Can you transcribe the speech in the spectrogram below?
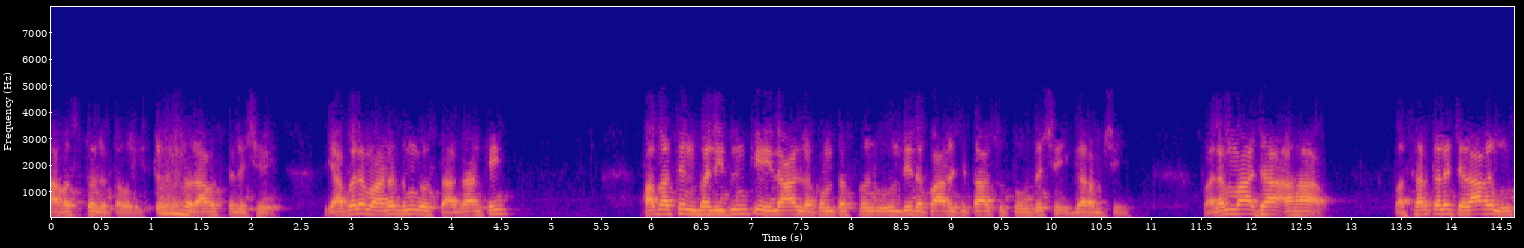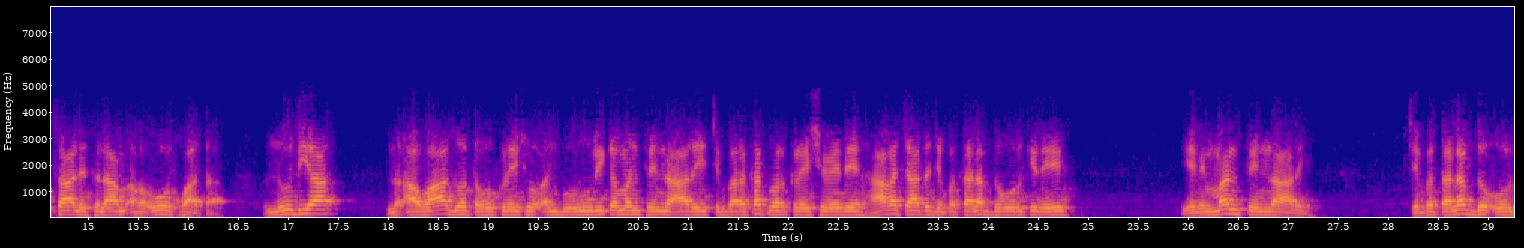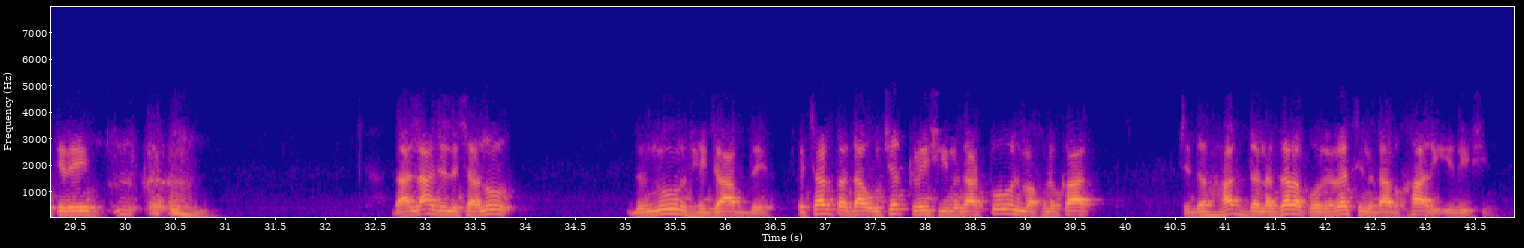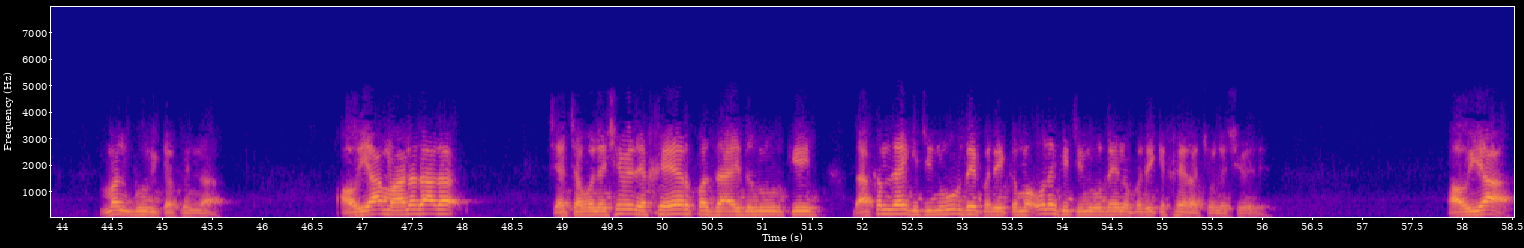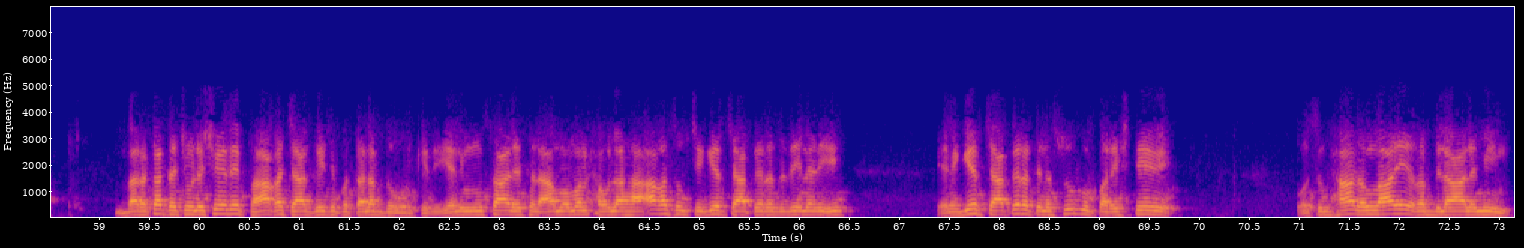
راغستل ته وي راغستل شي یا بل معنی زموږ استادان کوي قبسن بلیدن کې لعلکم تصلون دې د پاره چې تاسو تود شي ګرم شي فلما جاءها پسر کله چراغ موسی علی السلام هغه اور خواته نودیا نو आवाज ورته وکړې شو ان بوري کمن فن ناری چې برکت ورکړې شوې دې هغه چاته چې په طلب دور کې دې یعنی من فی النار چې په طلب د اور کې دی دا الله جل شانو د نور حجاب دی که چرته دا اوچت کړی شي نو دا ټول مخلوقات چې د حد د نظر پورې رسي نو دا بخار ایری شي من بوری کفنا او یا معنی دا ده چې چول شوی د خیر په زائد نور کې دا کم ځای کې چې نور دی په دې کومه اونه کې چې نور دی نو په دې کې خیر اچول شوی دی او یا برکت اچول شوی دی په هغه چا کې چې په طلب د اور کې دی یعنی موسی علی السلام ومن حولها هغه څوک چې غیر چا پیر د دین دی یعنی غیر چا پیر ته نسوګو پرشته وي وسبحان الله رب العالمین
